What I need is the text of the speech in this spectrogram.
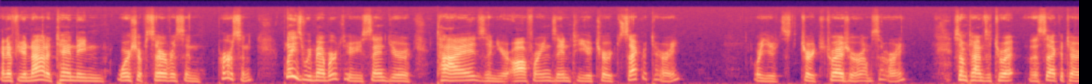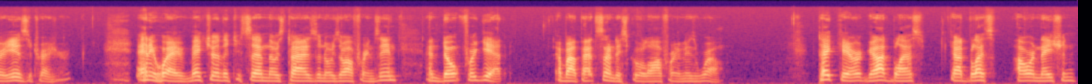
And if you're not attending worship service in person, Please remember to send your tithes and your offerings into your church secretary, or your church treasurer, I'm sorry. Sometimes the, the secretary is the treasurer. Anyway, make sure that you send those tithes and those offerings in, and don't forget about that Sunday school offering as well. Take care. God bless. God bless our nation.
